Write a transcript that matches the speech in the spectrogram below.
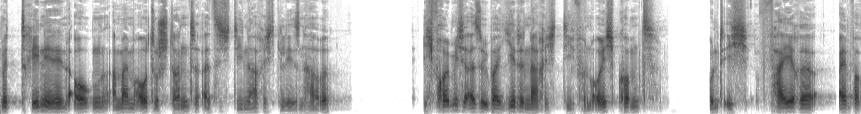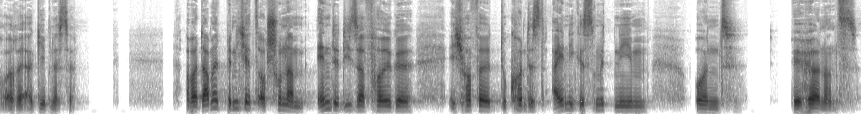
mit Tränen in den Augen an meinem Auto stand, als ich die Nachricht gelesen habe. Ich freue mich also über jede Nachricht, die von euch kommt und ich feiere einfach eure Ergebnisse. Aber damit bin ich jetzt auch schon am Ende dieser Folge. Ich hoffe, du konntest einiges mitnehmen und wir hören uns.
